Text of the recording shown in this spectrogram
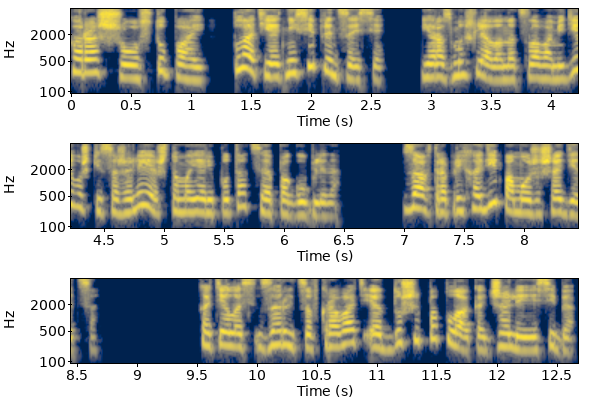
«Хорошо, ступай. Платье отнеси принцессе». Я размышляла над словами девушки, сожалея, что моя репутация погублена. «Завтра приходи, поможешь одеться». Хотелось зарыться в кровать и от души поплакать, жалея себя.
